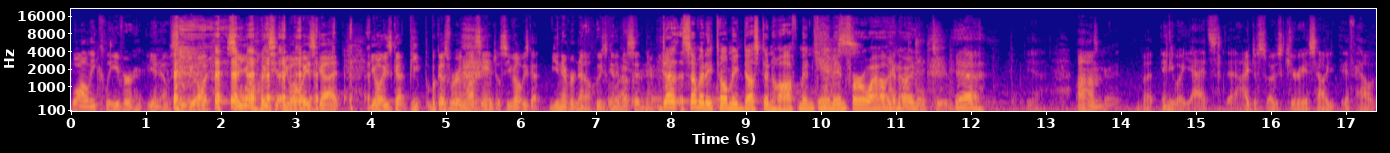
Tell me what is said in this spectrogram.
Wally Cleaver, you know, so you al- so you always you always got you always got people because we're in Los Angeles. You've always got you never know who's going to be sitting there. Du- somebody told me Dustin Hoffman came in for a while. You I know, heard that too. yeah. Yeah. Um, but anyway, yeah, it's. Uh, I just I was curious how if how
